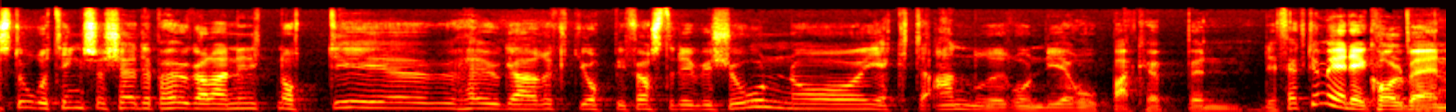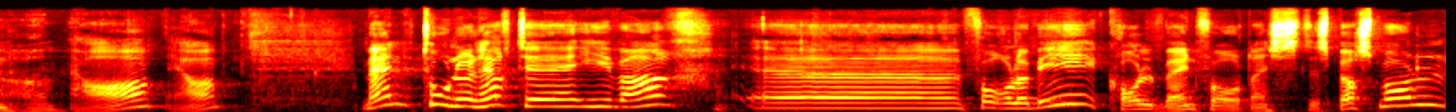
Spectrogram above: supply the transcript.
store ting som skjedde på Haugaland i 1980 eh, Hauga rykte opp i første divisjon og gikk til andre runde i Europacupen. Det fikk du med deg, Kolbein? Ja. ja, Men 2-0 her til Ivar. Foreløpig. Kolbein får neste spørsmål.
